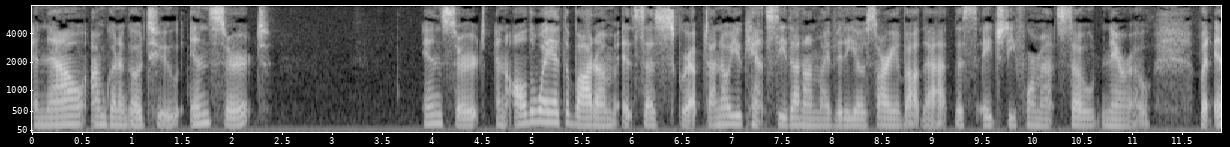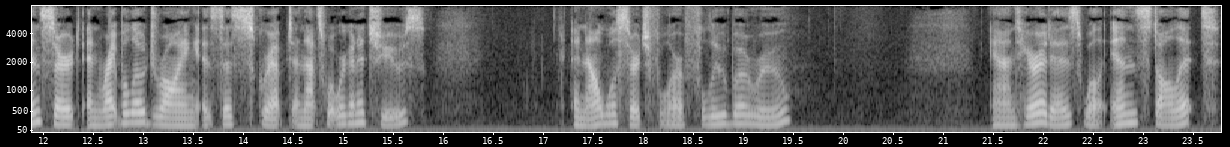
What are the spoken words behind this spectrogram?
And now I'm going to go to insert insert, and all the way at the bottom it says script. I know you can't see that on my video, sorry about that. This HD format's so narrow. But insert, and right below drawing it says script, and that's what we're going to choose. And now we'll search for Flubaroo. And here it is. We'll install it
